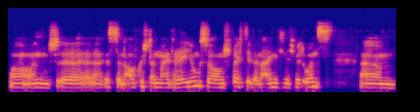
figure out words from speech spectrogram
und äh, ist dann aufgestanden und meinte, hey Jungs, warum sprecht ihr denn eigentlich nicht mit uns? Ähm,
